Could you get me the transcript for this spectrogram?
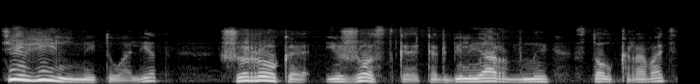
стерильный туалет, широкая и жесткая, как бильярдный стол кровать,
